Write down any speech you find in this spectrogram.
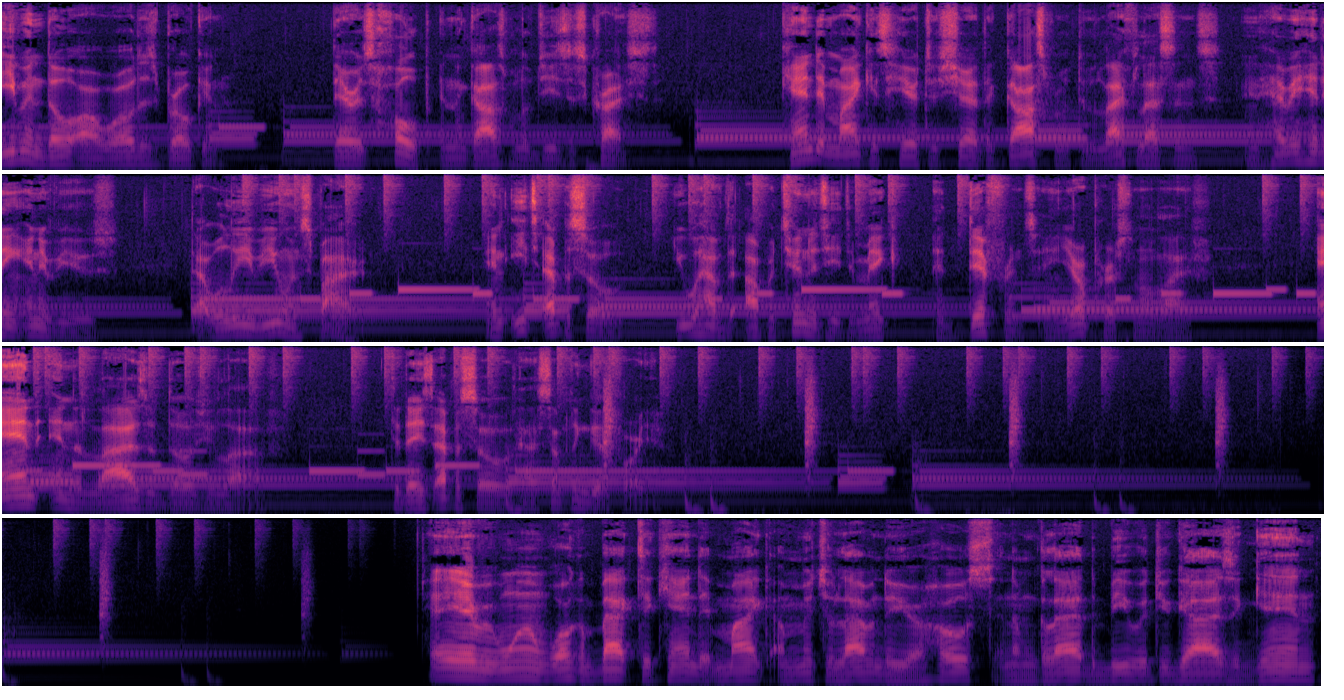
Even though our world is broken, there is hope in the gospel of Jesus Christ. Candid Mike is here to share the gospel through life lessons and heavy hitting interviews that will leave you inspired. In each episode, you will have the opportunity to make a difference in your personal life and in the lives of those you love. Today's episode has something good for you. Hey everyone, welcome back to Candid Mike. I'm Mitchell Lavender, your host, and I'm glad to be with you guys again.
